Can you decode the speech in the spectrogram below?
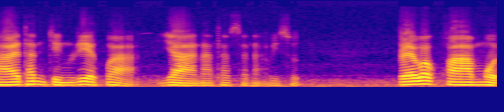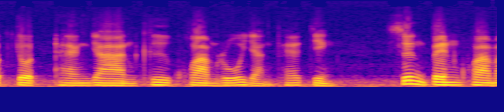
ท้ายท่านจึงเรียกว่า ญาณทัศนวิสุทธิแปลว่าความหมดจดแห่งญาณคือความรู้อย่างแท้จริง ซึ่งเป็นความ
